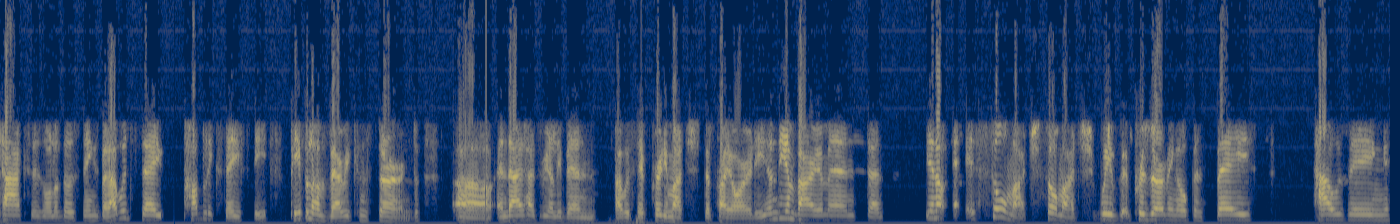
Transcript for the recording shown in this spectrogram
taxes, all of those things. But I would say public safety. People are very concerned, uh, and that has really been I would say pretty much the priority and the environment and you know it's so much so much we've preserving open space housing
